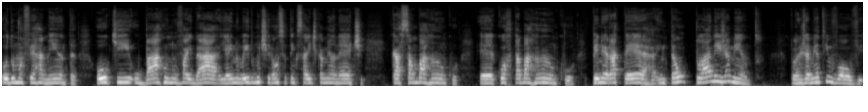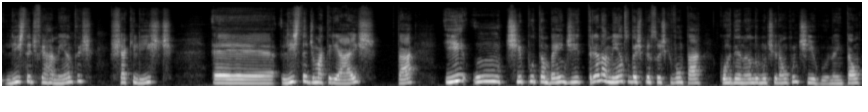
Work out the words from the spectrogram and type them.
ou de uma ferramenta, ou que o barro não vai dar, e aí no meio do mutirão você tem que sair de caminhonete, caçar um barranco, é, cortar barranco, peneirar terra. Então, planejamento. Planejamento envolve lista de ferramentas, checklist, é, lista de materiais, tá? E um tipo também de treinamento das pessoas que vão estar tá coordenando o mutirão contigo, né? Então,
